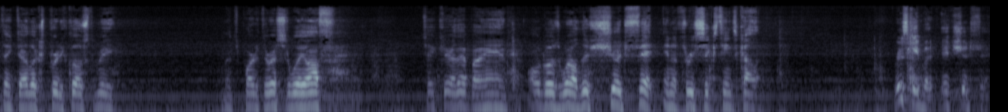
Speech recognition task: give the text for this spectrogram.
Think that looks pretty close to me. Let's part it the rest of the way off. Take care of that by hand. All goes well. This should fit in a 3 16 collet. Risky, but it should fit.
